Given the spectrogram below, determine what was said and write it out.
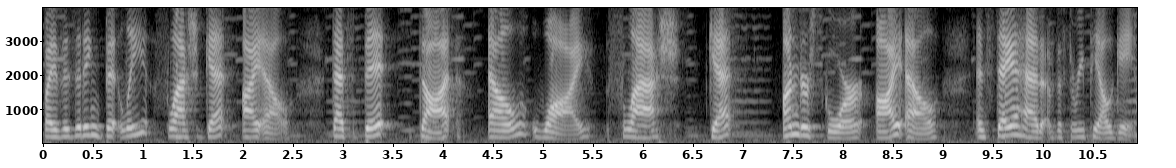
by visiting bit.ly slash getil. That's bit.ly slash get underscore IL and stay ahead of the 3PL game.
